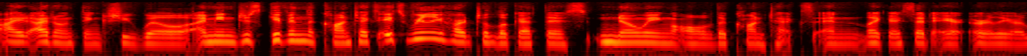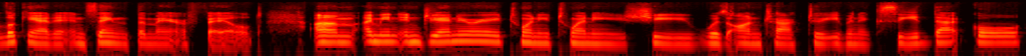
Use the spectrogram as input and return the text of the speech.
I, I don't think she will. I mean, just given the context, it's really hard to look at this knowing all the context. And like I said earlier, looking at it and saying that the mayor failed. Um, I mean, in January 2020, she was on track to even exceed that goal.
